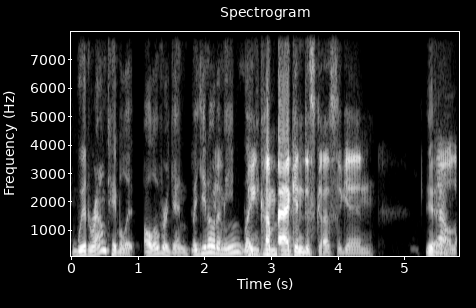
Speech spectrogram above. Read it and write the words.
we'd roundtable it all over again. Like, you know what I mean? Like, we can come back and discuss again. yeah. You know, like,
